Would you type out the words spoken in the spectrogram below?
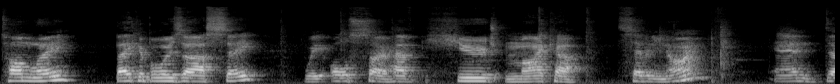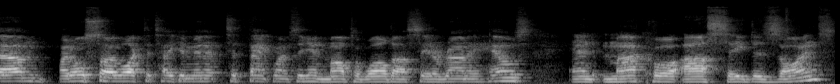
Tom Lee, Baker Boys RC. We also have huge Micah 79. And um, I'd also like to take a minute to thank once again Mild to Wild RC Arana Hills and Marcor RC Designs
